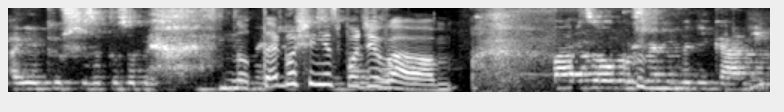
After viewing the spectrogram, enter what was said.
a jak już się za to sobie... No tego się nie spodziewałam. Bardzo, bardzo oburzeni wynikami.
